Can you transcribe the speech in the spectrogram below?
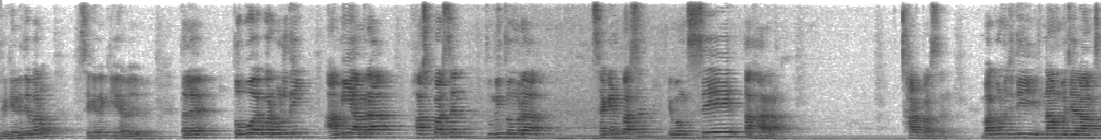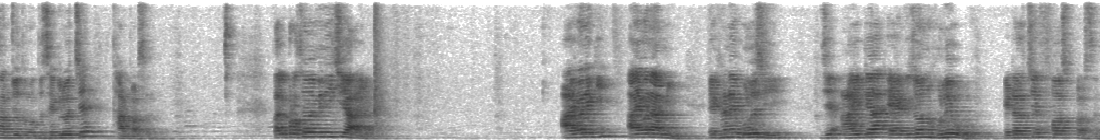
দেখে নিতে পারো, সেখানে ক্লিয়ার হয়ে যাবে। তাহলে তবুও একবার বলে দিই, আমি, আমরা ফার্স্ট পার্সন তুমি, তোমরা সেকেন্ড পার্সন এবং সে, তাহারা থার্ড পার্সন বা কোনো যদি নাম বোঝে রাম সামজত মতো সেগুলো হচ্ছে থার্ড পার্সন তাহলে প্রথমে আমি নিয়েছি আই আই মানে কি? আই মানে আমি। এখানে বলেছি যে আইটা একজন হলেও এটা হচ্ছে ফার্স্ট পার্সন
